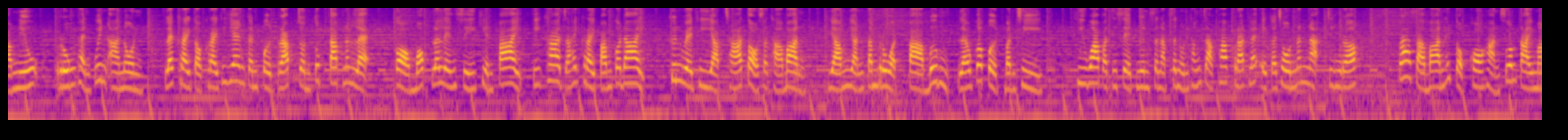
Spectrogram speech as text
3 นิ้ว รุ้งแผ่นกวินอานนท์และใครต่อใครที่แย่งกันเปิดรับจนตุ๊บตับนั่นแหละ ก่อม็อบและเลงสีเขียนป้ายพิฆาจะให้ใครปั๊มก็ได้ ขึ้นเวทีหยาบช้าต่อสถาบัน ย้ำยันตำรวจ ปาบึ้ม แล้วก็เปิดบัญชี ที่ว่าปฏิเสธเงินสนับสนุนทั้งจากภาครัฐและเอกชนนั่นนะจริงหรอกล้าสาบานให้ตกคอห่านส้วมตายไหม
